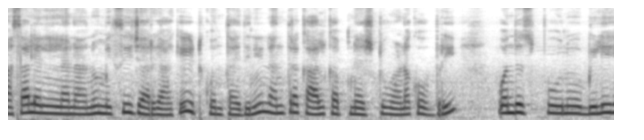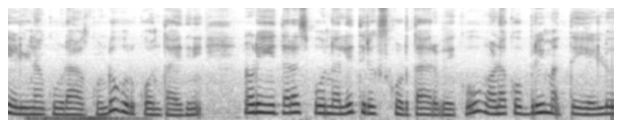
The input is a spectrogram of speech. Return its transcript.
ಮಸಾಲೆನೆಲ್ಲ ನಾನು ಮಿಕ್ಸಿ ಜಾರ್ಗೆ ಹಾಕಿ ಇಟ್ಕೊತಾ ಇದ್ದೀನಿ. ನಂತರ ಕಾಲು ಕಪ್ನಷ್ಟು ಒಣಕೊಬ್ಬರಿ ಒಂದು ಸ್ಪೂನು ಬಿಳಿ ಎಳ್ಳನ್ನ ಕೂಡ ಹಾಕ್ಕೊಂಡು ಹುರ್ಕೊತಾ ಇದ್ದೀನಿ. ನೋಡಿ, ಈ ಥರ ಸ್ಪೂನಲ್ಲಿ ತಿರುಗಿಸ್ಕೊಡ್ತಾ ಇರಬೇಕು. ಒಣ ಕೊಬ್ಬರಿ ಮತ್ತು ಎಳ್ಳು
